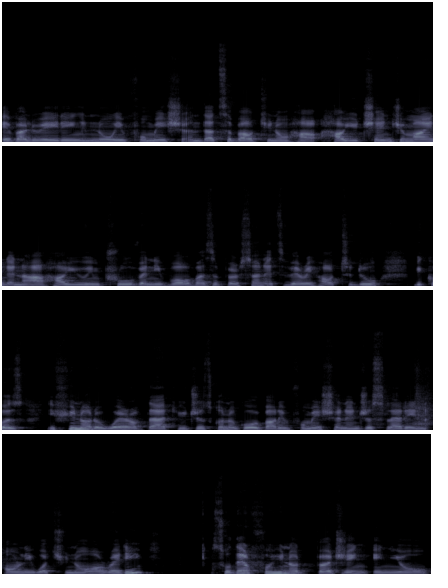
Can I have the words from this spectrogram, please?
evaluating new information. That's about you know how how you change your mind and how, how you improve and evolve as a person. It's very hard to do because if you're not aware of that, you're just gonna go about information and just let in only what you know already. So therefore, you're not budging in your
